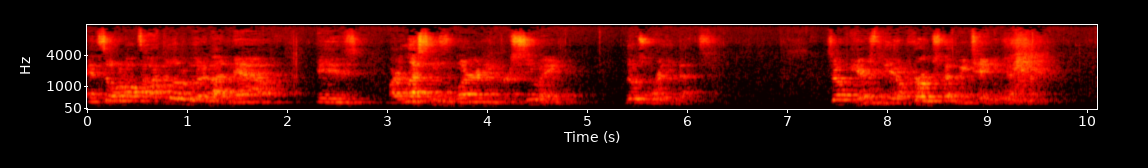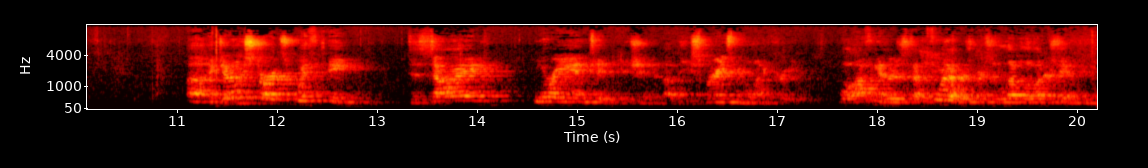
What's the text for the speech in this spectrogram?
And so what I'll talk a little bit about now is our lessons learned in pursuing those worthy bets. So here's the approach that we take. Uh, it generally starts with a design-oriented vision of the experience we want to create. Well, often there's a step before that, which is a level of understanding. We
